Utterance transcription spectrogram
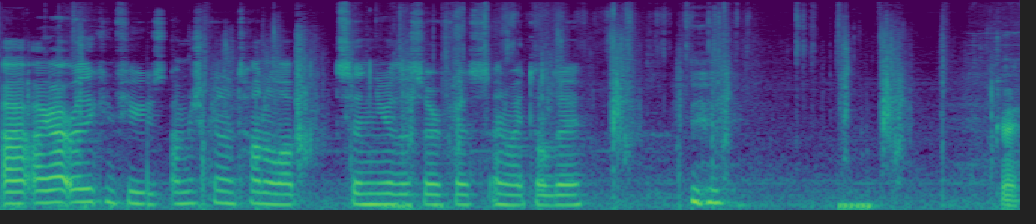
I, I got really confused. I'm just gonna tunnel up to near the surface and wait till day. Okay.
